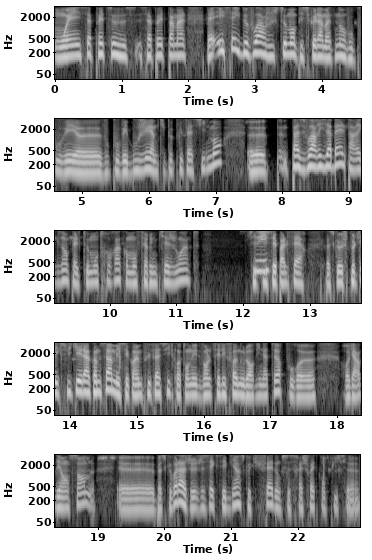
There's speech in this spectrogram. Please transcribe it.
Oui, ça peut être, ça peut être pas mal. Mais essaye de voir justement, puisque là maintenant vous pouvez, euh, vous pouvez bouger un petit peu plus facilement. Euh, passe voir Isabelle par exemple, elle te montrera comment faire une pièce jointe. Si Oui. tu sais pas le faire. Parce que je peux te l'expliquer là comme ça, mais c'est quand même plus facile quand on est devant le téléphone ou l'ordinateur pour euh, regarder ensemble. Euh, parce que voilà, je, je sais que c'est bien ce que tu fais, donc ce serait chouette qu'on puisse euh,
